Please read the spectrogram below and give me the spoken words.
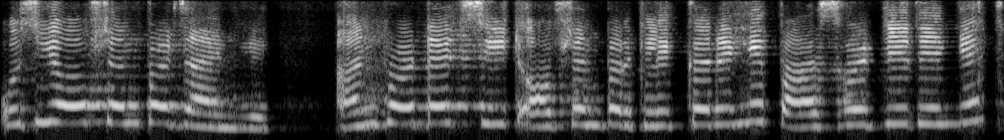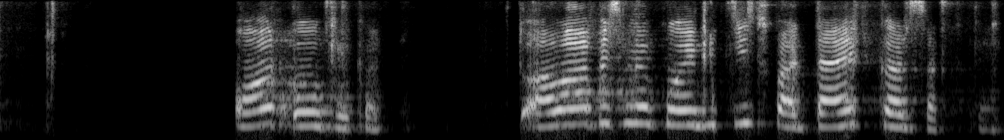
उसी ऑप्शन पर जाएँगे अनप्रोटेक्ट सीट ऑप्शन पर क्लिक करेंगे पासवर्ड दे देंगे, और ओके कर तो अब आप इसमें कोई भी चीज़ टाइप कर सकते हैं।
